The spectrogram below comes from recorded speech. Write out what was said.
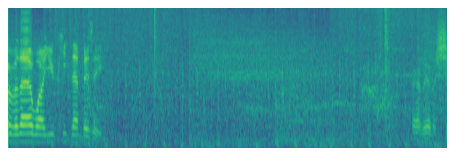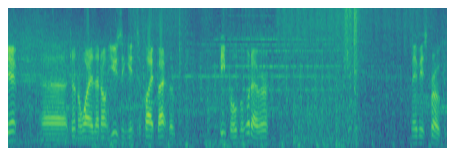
Over there while you keep them busy. Alright, we have a ship. Uh, don't know why they're not using it to fight back the people, but whatever. Maybe it's broken.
